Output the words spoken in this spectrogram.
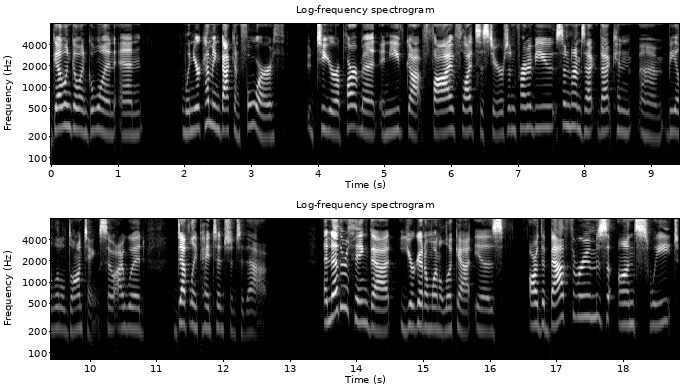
going, going, going. And when you're coming back and forth to your apartment and you've got five flights of stairs in front of you, sometimes that, that can um, be a little daunting. So I would definitely pay attention to that. Another thing that you're going to want to look at is are the bathrooms en suite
